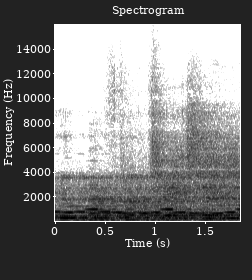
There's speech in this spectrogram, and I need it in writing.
It never takes.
